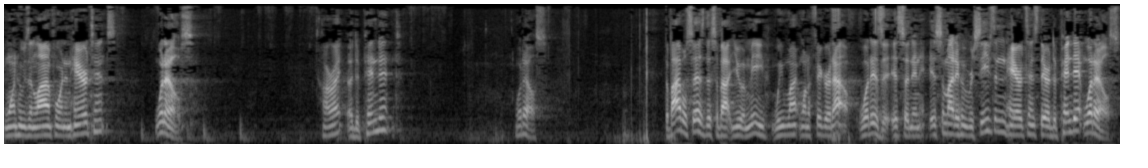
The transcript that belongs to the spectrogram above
one who's in line for an inheritance. What else? All right, a dependent. What else? The Bible says this about you and me. We might want to figure it out. What is it? It's, an, it's somebody who receives an inheritance. They're dependent. What else?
